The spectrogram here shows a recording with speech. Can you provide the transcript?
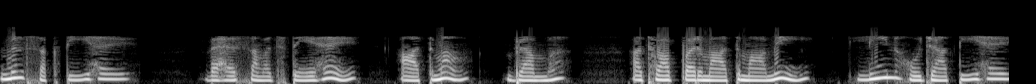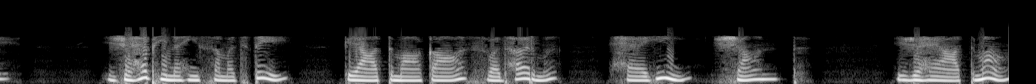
मिल सकती है। वह समझते हैं आत्मा ब्रह्म अथवा परमात्मा में लीन हो जाती है। यह भी नहीं समझते कि आत्मा का स्वधर्म है ही शांत। यह आत्मा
